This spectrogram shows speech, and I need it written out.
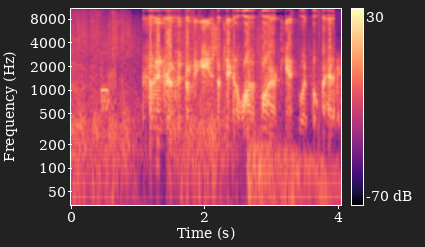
door. Coming in directly from the east, I'm taking a lot of fire. Can't really put my head in.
